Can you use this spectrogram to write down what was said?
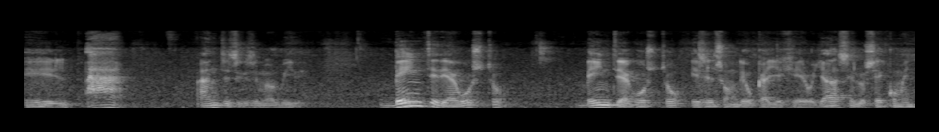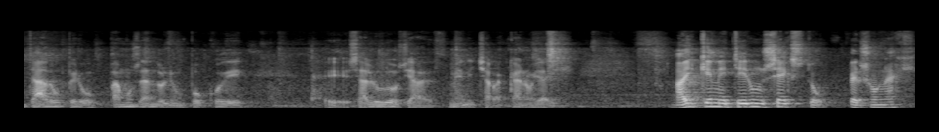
el... Ah, antes de que se me olvide. 20 de agosto, 20 de agosto es el sondeo callejero. Ya se los he comentado, pero vamos dándole un poco de eh, saludos, ya Meni Chabacano, ya dije. Hay que meter un sexto personaje,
